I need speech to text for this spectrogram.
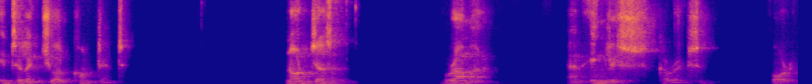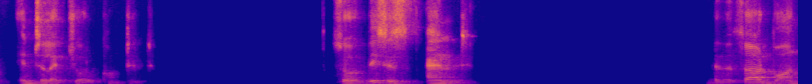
intellectual content, not just grammar and English correction, for intellectual content. So this is and. Then the third one,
